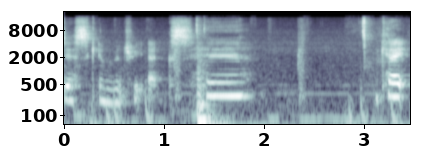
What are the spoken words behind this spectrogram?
disk inventory X here. Okay,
